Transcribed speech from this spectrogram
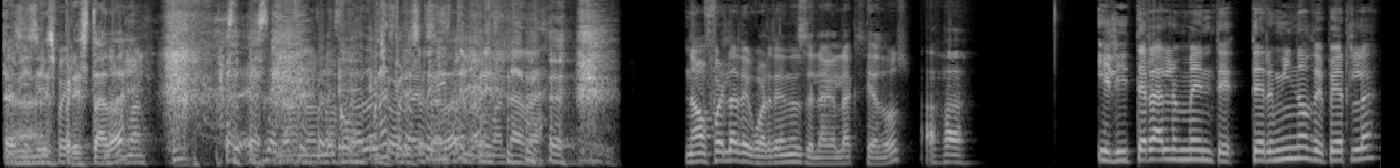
¿También es prestada. No, fue la de Guardianes de la Galaxia 2. Ajá. Y literalmente termino de verla,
